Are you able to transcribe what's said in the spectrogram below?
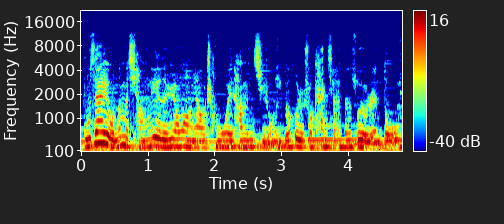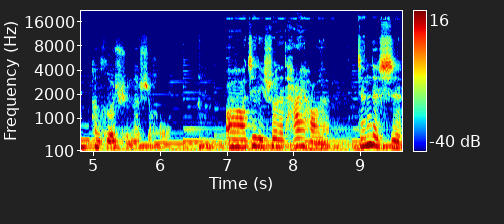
不再有那么强烈的愿望要成为他们其中一个，或者说看起来跟所有人都很合群的时候。哦，这里说的太好了，真的是。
